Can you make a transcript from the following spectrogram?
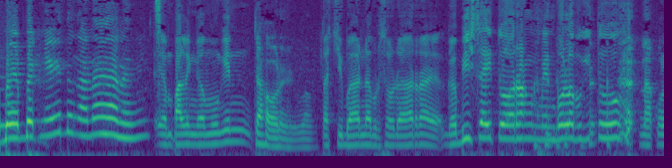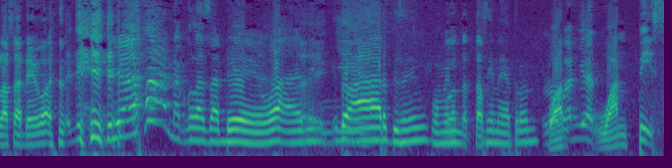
bebeknya itu nggak nahan anjing. yang paling gak mungkin Ciao nih bang. Tachibana bersaudara ya gak bisa itu orang main bola begitu Nakula Sadewa. ya, Nakula Sadewa anjing. Itu artis anjing pemain tetap- sinetron. Jat? One Piece.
